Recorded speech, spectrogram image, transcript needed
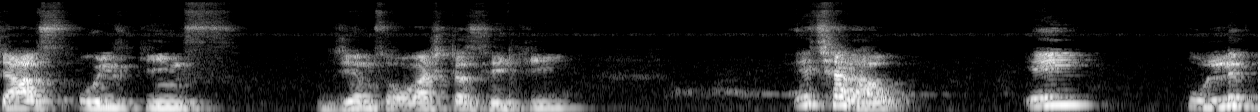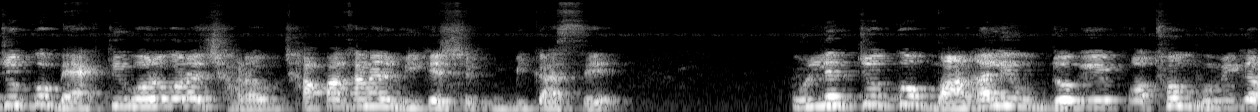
Charles Wilkins, James Augustus Hicky. এছাড়াও এই উল্লেখযোগ্য ব্যক্তিবর্গরা ছাড়াও ছাপাখানার বিকাশে বিকাশে উল্লেখযোগ্য বাঙালি উদ্যোগে প্রথম ভূমিকা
